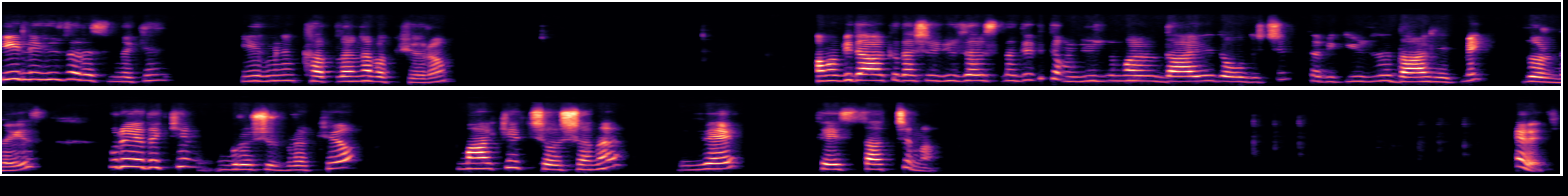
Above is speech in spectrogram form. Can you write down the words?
1 ile 100 arasındaki 20'nin katlarına bakıyorum. Ama bir de arkadaşlar 100 arasında dedik ama 100 numaralı daire de olduğu için tabii ki 100'ü de dahil etmek zorundayız. Buraya da kim broşür bırakıyor? Market çalışanı ve tesisatçı mı? Evet.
